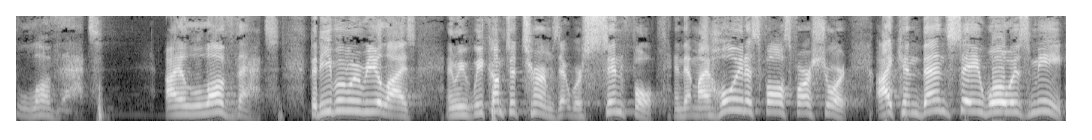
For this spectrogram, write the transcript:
love that. I love that. That even when we realize and we, we come to terms that we're sinful and that my holiness falls far short, I can then say, woe is me.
